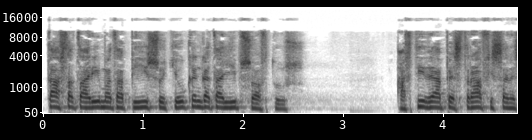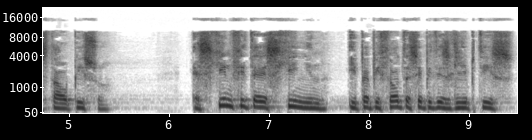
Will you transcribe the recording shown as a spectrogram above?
Ταύτα τα ρήματα ποιήσω και ούκ εγκαταλείψω αυτούς. Αυτοί δε απεστράφησαν εις τα οπίσω. Εσχύνθητε εσχήνην οι πεπιθώτες επί της γλυπτής,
